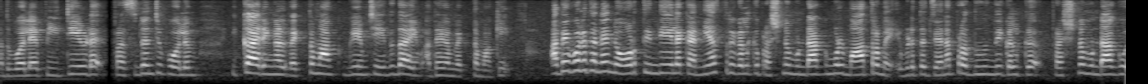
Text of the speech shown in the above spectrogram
അതുപോലെ പി ടി എയുടെ പ്രസിഡന്റ് പോലും ഇക്കാര്യങ്ങൾ വ്യക്തമാക്കുകയും ചെയ്തതായും അദ്ദേഹം വ്യക്തമാക്കി. അതേപോലെ തന്നെ നോർത്ത് ഇന്ത്യയിലെ കന്യാസ്ത്രീകൾക്ക് പ്രശ്നമുണ്ടാകുമ്പോൾ മാത്രമേ ഇവിടുത്തെ ജനപ്രതിനിധികൾക്ക് പ്രശ്നമുണ്ടാകൂ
